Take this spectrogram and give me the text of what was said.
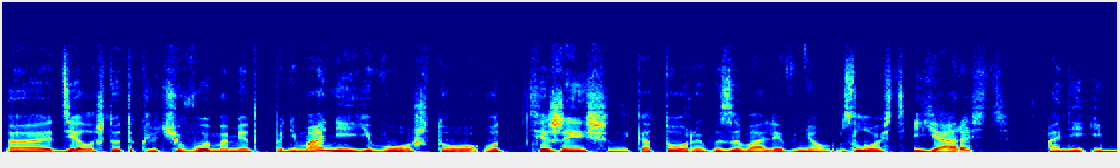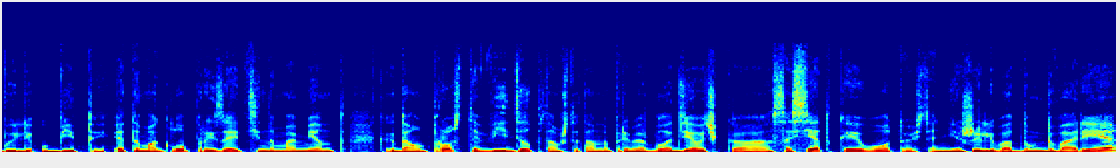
э, дело, что это ключевой момент к пониманию его, что вот те женщины, которые вызывали в нем злость и ярость, они и были убиты. Это могло произойти на момент, когда он просто видел, потому что там, например, была девочка, соседка его, то есть они жили в одном дворе,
